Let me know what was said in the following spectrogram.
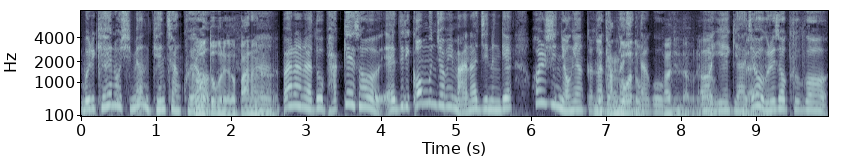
뭐 이렇게 해놓으시면 괜찮고요. 그것도 그래요, 바나나. 어, 바나나도 밖에서 애들이 검은 점이 많아지는 게 훨씬 영양가가 높아진다고 높아진다고 그러죠. 어, 얘기하죠. 네. 그래서 그거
